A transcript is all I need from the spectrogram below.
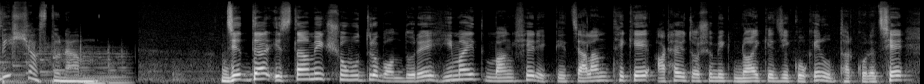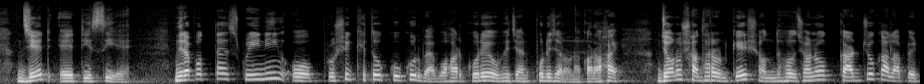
বিশ্বস্ত নাম। জেদ্দার ইসলামিক সমুদ্র বন্দরে হিমায়িত মাংসের একটি চালান থেকে আঠাশ দশমিক নয় কেজি কোকেন উদ্ধার করেছে জেড এটিসিএ নিরাপত্তা স্ক্রিনিং ও প্রশিক্ষিত কুকুর ব্যবহার করে অভিযান পরিচালনা করা হয়। জনসাধারণকে সন্দেহজনক কার্যকলাপের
